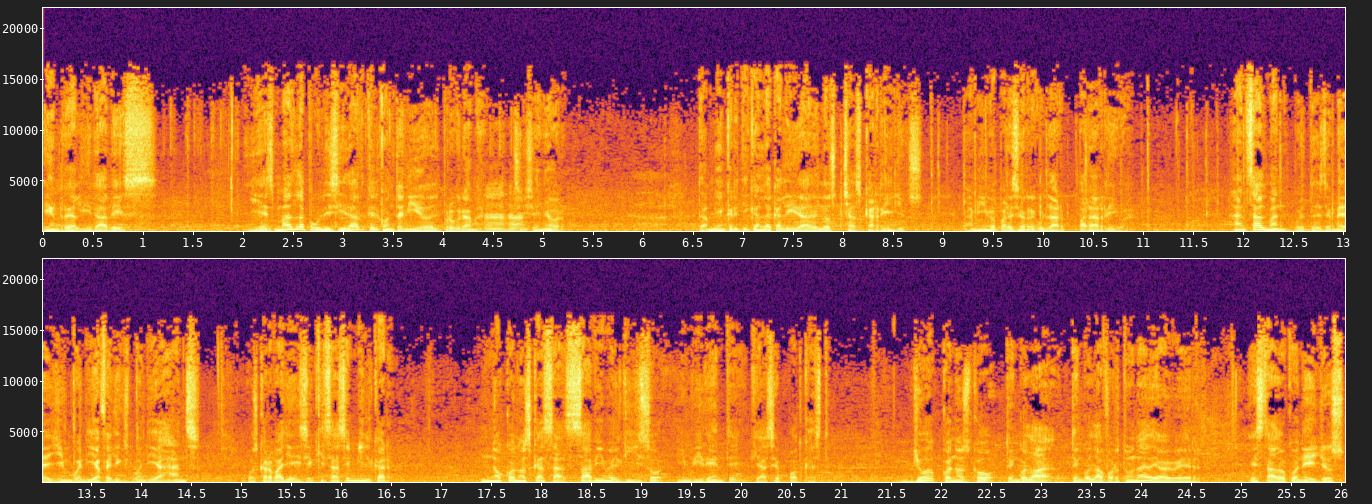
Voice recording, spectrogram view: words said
en realidad es. Y es más la publicidad que el contenido del programa. Ajá. Sí, señor. También critican la calidad de los chascarrillos. A mí me parece regular para arriba. Hans Salman, pues desde Medellín, buen día Félix, buen día Hans. Oscar Valle dice, quizás Emilcar no conozcas a Sabi Melguizo, invidente, que hace podcast. Yo conozco, tengo la, tengo la fortuna de haber estado con ellos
